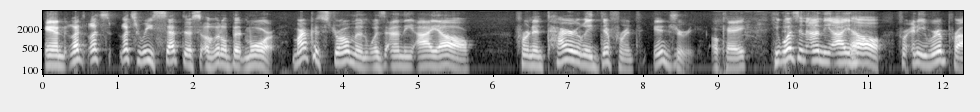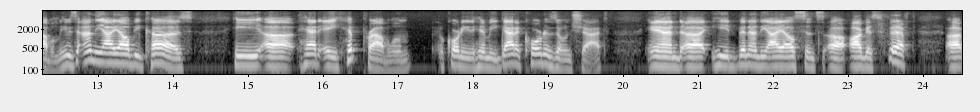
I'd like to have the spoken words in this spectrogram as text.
and let's let's let's reset this a little bit more. Marcus Stroman was on the IL for an entirely different injury. Okay, he wasn't on the IL for any rib problem. He was on the IL because he uh, had a hip problem. According to him, he got a cortisone shot, and uh, he'd been on the IL since uh, August 5th Uh,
